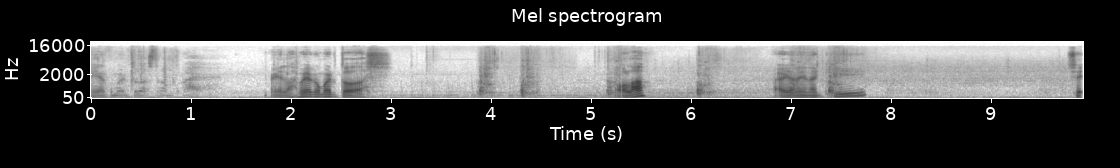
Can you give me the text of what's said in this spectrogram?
voy a comer todas las trampas. Me las voy a comer todas. Hola. ¿Hay alguien aquí? Sí,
